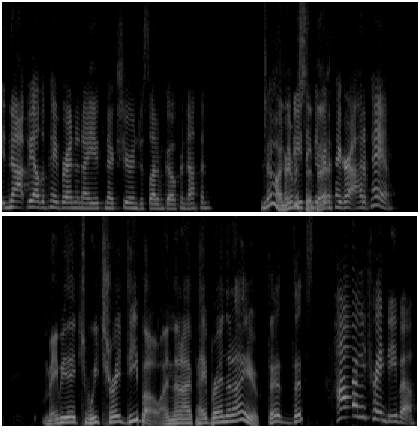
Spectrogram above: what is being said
not be able to pay Brandon Aiyuk next year and just let him go for nothing? No, I or never do you said think that. they're gonna figure out how to pay him? Maybe they we trade Deebo and then I pay Brandon Aiyuk. That, that's how are you trade Deebo?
